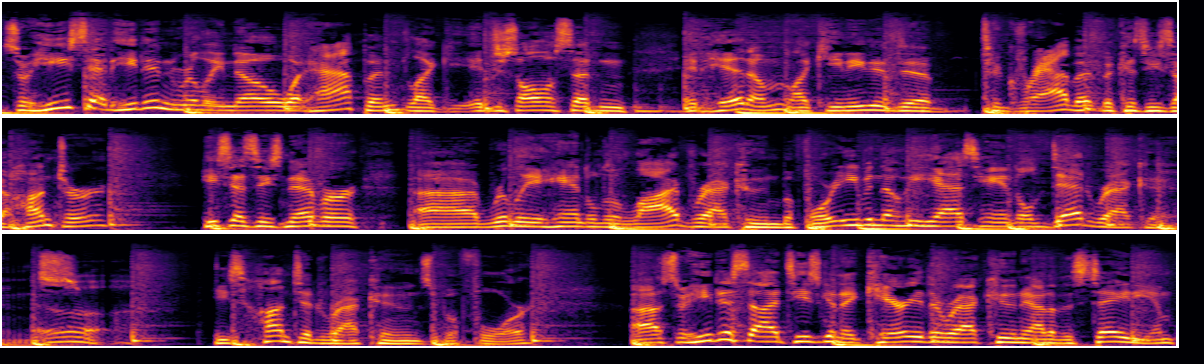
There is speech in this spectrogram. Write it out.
So he said he didn't really know what happened. Like it just all of a sudden it hit him. Like he needed to to grab it because he's a hunter. He says he's never uh, really handled a live raccoon before, even though he has handled dead raccoons. He's hunted raccoons before. Uh, so he decides he's going to carry the raccoon out of the stadium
